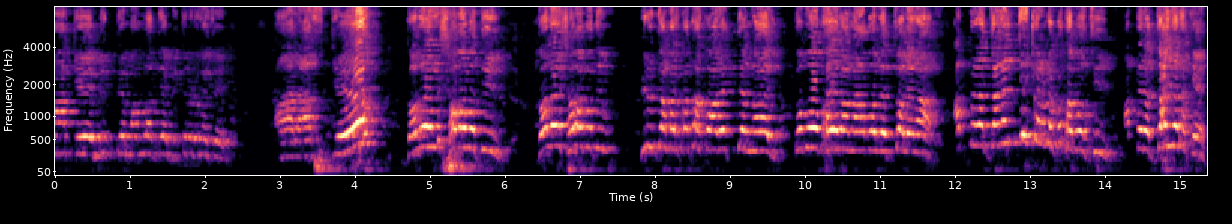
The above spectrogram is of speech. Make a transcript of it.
মাকে মিথ্যে মামলা দিয়ে ভিতরে ঢুকেছে, আর আজকে দলের সভাপতি দলের সভাপতি বিরুদ্ধে আমার কথা এখতিয়ার নাই, তবুও ভাইয়েরা না বললে চলে না। আপনারা জানেন কি কারণে কথা বলছি? আপনারা জানিয়ে রাখেন।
